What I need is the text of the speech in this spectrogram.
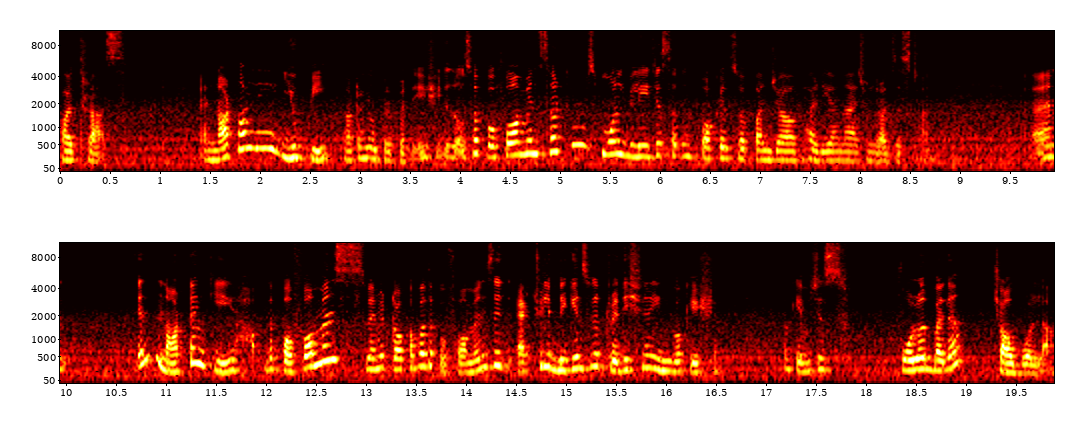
Hathras. And not only UP, not only Uttar Pradesh, it is also performed in certain small villages, certain pockets of Punjab, Haryana as Rajasthan. And in Nautanki, the performance, when we talk about the performance, it actually begins with a traditional invocation, okay, which is followed by the Chaubolla.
